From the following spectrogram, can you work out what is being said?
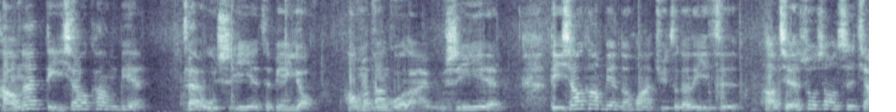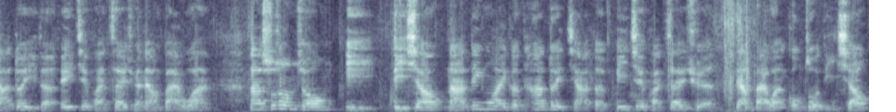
好，那抵消抗辩在五十一页这边有，好，我们翻过来五十一页，抵消抗辩的话，举这个例子。好，前诉讼是甲对乙的 A 借款债权两百万，那诉讼中乙抵消拿另外一个他对甲的 B 借款债权两百万工作抵消。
